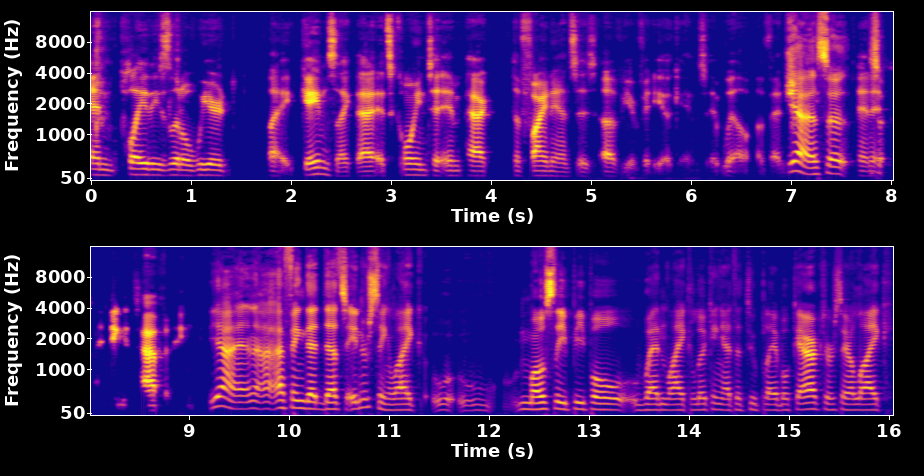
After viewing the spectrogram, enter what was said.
and play these little weird like games like that it's going to impact the finances of your video games it will eventually yeah so and so, it, i think it's happening. Yeah and i think that that's interesting like w- w- mostly people when like looking at the two playable characters they're like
